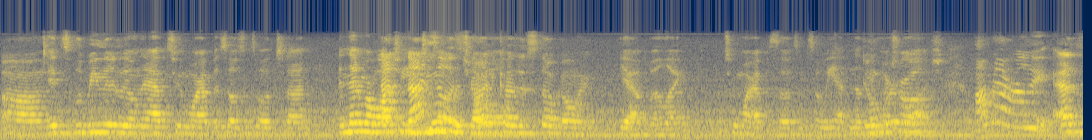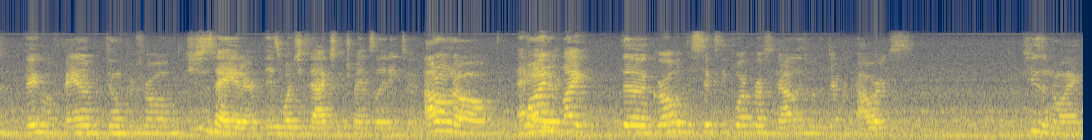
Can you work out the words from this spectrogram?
Um, It's we literally only have two more episodes until it's done, and then we're watching not Doom until it's Patrol. done because it's still going. yeah, but like two more episodes until we have nothing Doom more Patrol? to watch. I'm not really as big of a fan of Doom Patrol. She's just a hater, is what she's actually translating to. I don't know. A hater. One, like the girl with the 64 personalities with the different powers. She's annoying.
